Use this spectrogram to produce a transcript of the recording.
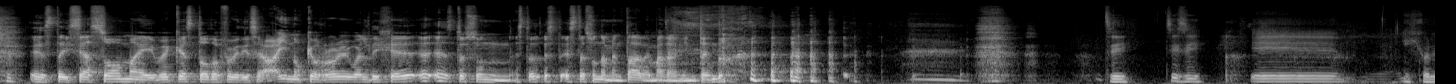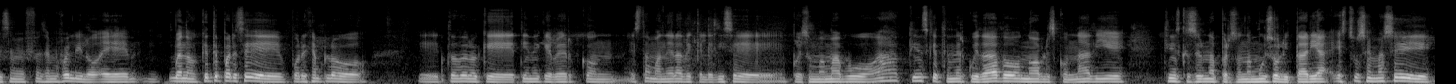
este, y se asoma y ve que es todo feo y dice, ay, no, qué horror, igual dije, e, esto es un, esto, este, esta es una mentada de madre Nintendo. sí, sí, sí. Eh, híjole, se me, fue, se me fue el hilo. Eh, bueno, ¿qué te parece, por ejemplo eh, todo lo que tiene que ver con esta manera de que le dice pues su mamá búho, ah, tienes que tener cuidado, no hables con nadie, tienes que ser una persona muy solitaria. Esto se me hace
